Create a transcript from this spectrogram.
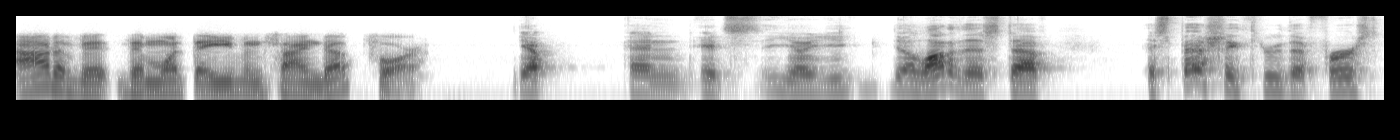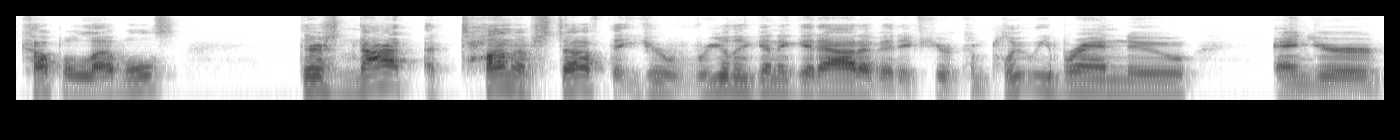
out of it than what they even signed up for. Yep, and it's you know you, a lot of this stuff, especially through the first couple levels. There's not a ton of stuff that you're really going to get out of it if you're completely brand new and you're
